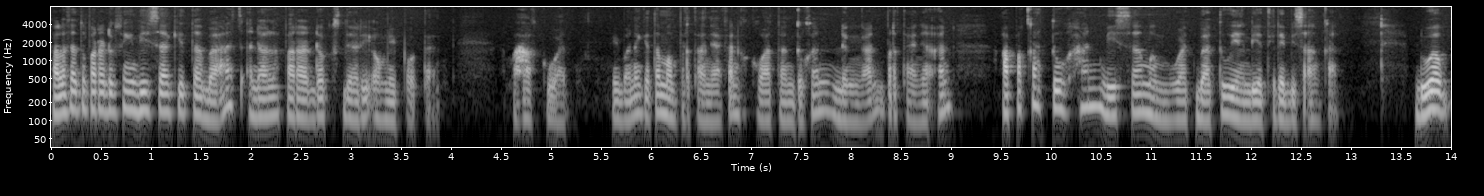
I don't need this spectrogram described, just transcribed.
Salah satu paradoks yang bisa kita bahas adalah paradoks dari omnipotent, maha kuat. Di mana kita mempertanyakan kekuatan Tuhan dengan pertanyaan, apakah Tuhan bisa membuat batu yang dia tidak bisa angkat? Dua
